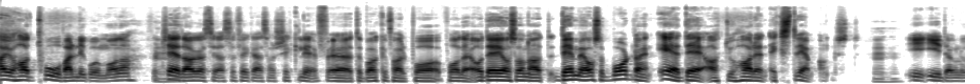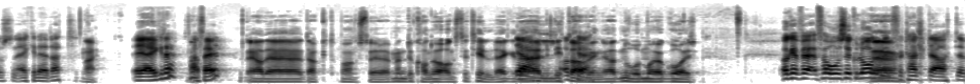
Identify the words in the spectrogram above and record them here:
har jo hatt to veldig gode måneder. For tre dager siden så fikk jeg sånn skikkelig eh, tilbakefall på, på det. Og det er jo sånn at det med også borderline er det at du har en ekstrem angst i, i diagnosen. Er ikke det rett? Nei. Er ikke det? Er jeg feil? Ja, det, det har ikke noe med angst å gjøre, men du kan jo ha angst i tillegg. Ja, det er litt okay. avhengig av at noe må jo gå Ok, for, for Psykologen min Ja. fortalte at det,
